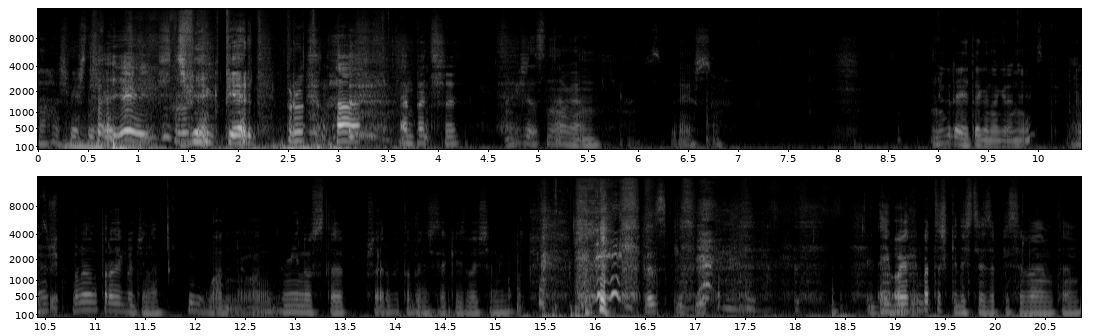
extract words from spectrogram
Ha, śmieszny dźwięk. Jej, Dźwięk pierd. prut, ha, MP3. Ja się zastanawiam. Jeszcze? Nie graj tego nagrania jest? Już no, prawie godzinę. U, ładnie, ładnie. Minus te przerwy to będzie z jakieś 20 minut. Bez. Ej, bo ja chyba też kiedyś coś zapisywałem ten...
